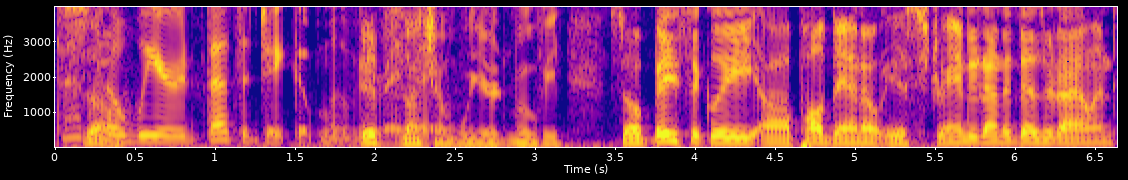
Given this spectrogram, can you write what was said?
That's so, a weird. That's a Jacob movie. It's right such there. a weird movie. So basically, uh, Paul Dano is stranded on a desert island.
